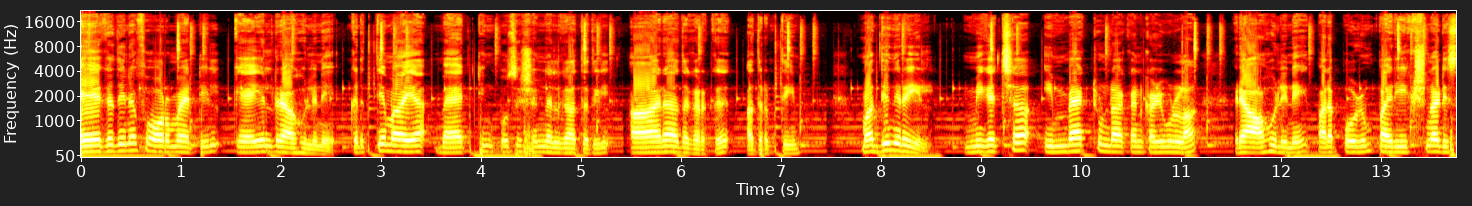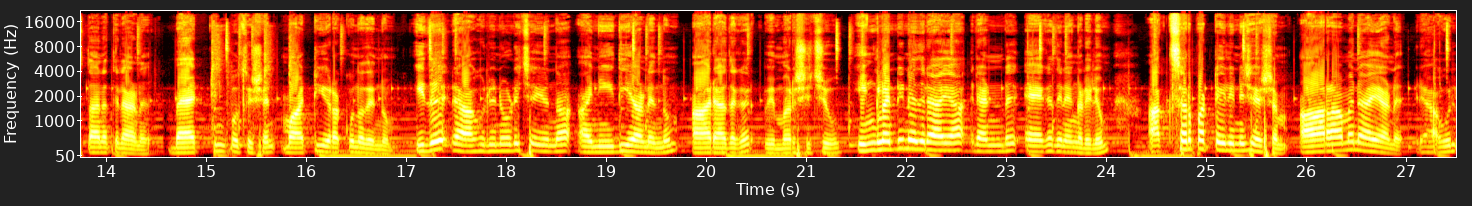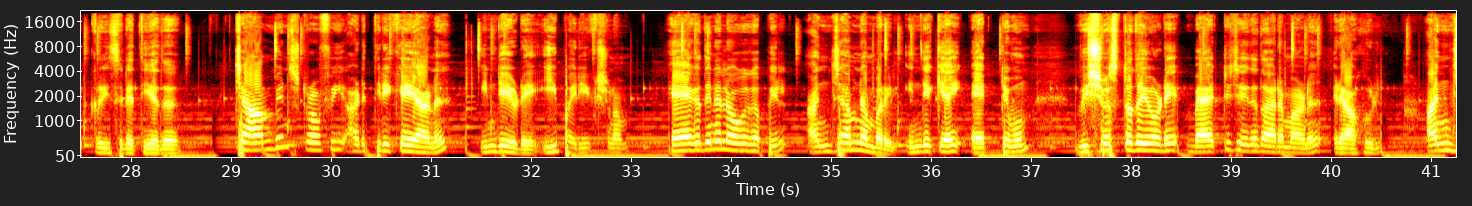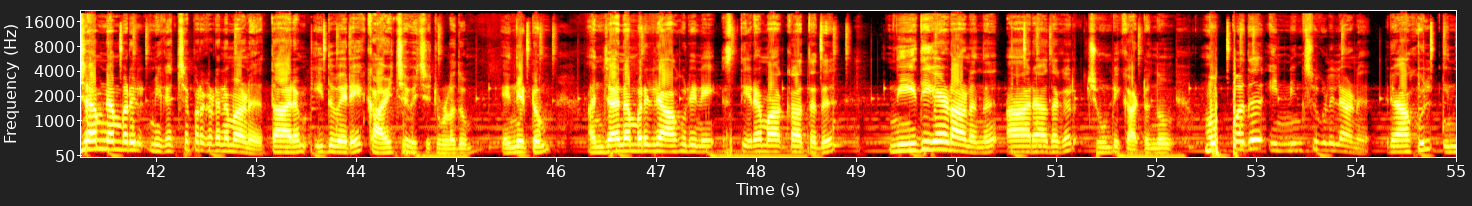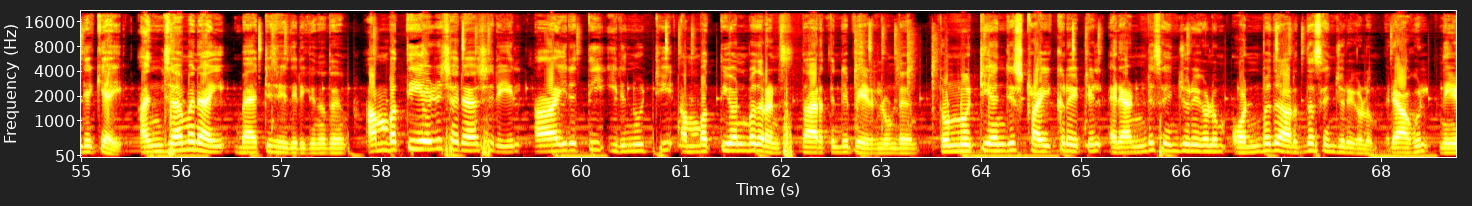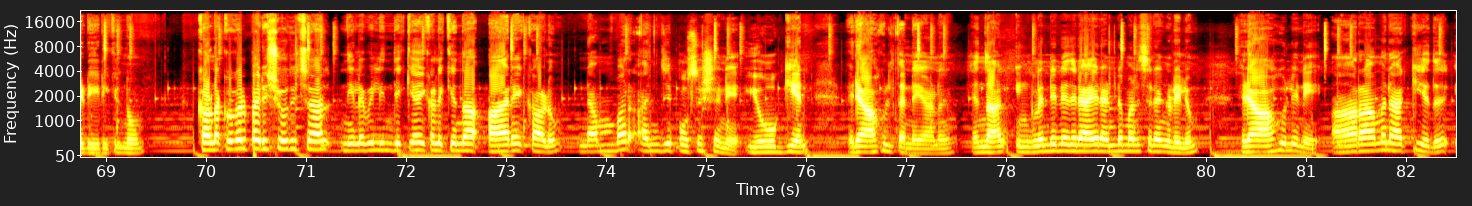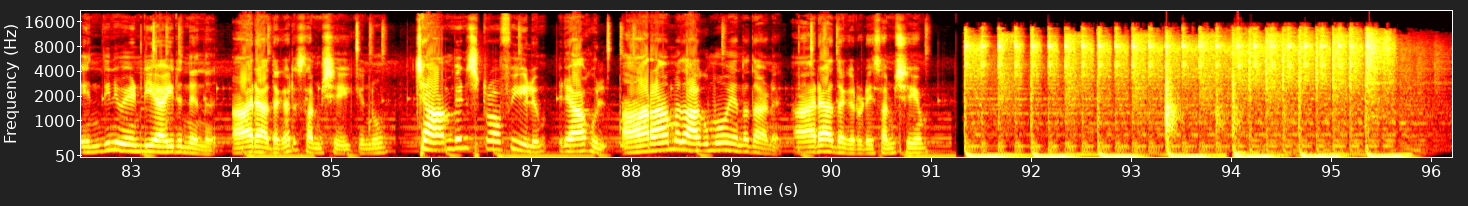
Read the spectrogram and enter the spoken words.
ഏകദിന ഫോർമാറ്റിൽ K L രാഹുലിന് കൃത്യമായ ബാറ്റിംഗ് പൊസിഷൻ നൽകാത്തതിൽ ആരാധകർക്ക് അതൃപ്തി. മധ്യനിരയിൽ മികച്ച ഇമ്പാക്റ്റ് ഉണ്ടാക്കാൻ കഴിവുള്ള രാഹുലിനെ പലപ്പോഴും പരീക്ഷണാടിസ്ഥാനത്തിലാണ് ബാറ്റിംഗ് പൊസിഷൻ മാറ്റിയിറക്കുന്നതെന്നും ഇത് രാഹുലിനോട് ചെയ്യുന്ന അനീതിയാണെന്നും ആരാധകർ വിമർശിച്ചു. ഇംഗ്ലണ്ടിനെതിരായ രണ്ട് ഏകദിനങ്ങളിലും അക്സർ പട്ടേലിന് ശേഷം ആറാമനായാണ് രാഹുൽ ക്രീസിലെത്തിയത്. ചാമ്പ്യൻസ് ട്രോഫി അടുത്തിരിക്കെയാണ് ഇന്ത്യയുടെ ഈ പരീക്ഷണം. ഏകദിന ലോകകപ്പിൽ അഞ്ചാം നമ്പറിൽ ഇന്ത്യക്കായി ഏറ്റവും വിശ്വസ്തയോടെ ബാറ്റ് ചെയ്ത താരമാണ് രാഹുൽ. അഞ്ചാം നമ്പറിൽ മികച്ച പ്രകടനമാണ് താരം ഇതുവരെ കാഴ്ചവെച്ചിട്ടുള്ളതും. എന്നിട്ടും അഞ്ചാം നമ്പറിൽ രാഹുലിനെ സ്ഥിരമാക്കാത്തത് നീതികേടാണെന്ന് ആരാധകർ ചൂണ്ടിക്കാട്ടുന്നു. മുപ്പത് ഇന്നിങ്സുകളിലാണ് രാഹുൽ ഇന്ത്യക്കായി അഞ്ചാമനായി ബാറ്റ് ചെയ്തിരിക്കുന്നത്. അമ്പത്തിയേഴ് ശരാശരിയിൽ ആയിരത്തി ഇരുന്നൂറ്റി അമ്പത്തിയൊൻപത് റൺസ് താരത്തിന്റെ പേരിലുണ്ട്. തൊണ്ണൂറ്റിയഞ്ച് സ്ട്രൈക്ക് റേറ്റിൽ രണ്ട് സെഞ്ചുറികളും ഒൻപത് അർദ്ധ സെഞ്ചുറികളും രാഹുൽ നേടിയിരിക്കുന്നു. കണക്കുകൾ പരിശോധിച്ചാൽ നിലവിൽ ഇന്ത്യക്കായി കളിക്കുന്ന ആരെക്കാളും നമ്പർ അഞ്ച് പൊസിഷന് യോഗ്യൻ രാഹുൽ തന്നെയാണ്. എന്നാൽ ഇംഗ്ലണ്ടിനെതിരായ രണ്ട് മത്സരങ്ങളിലും രാഹുലിനെ ആറാമനാക്കിയത് എന്തിനു വേണ്ടിയായിരുന്നെന്ന് ആരാധകർ സംശയിക്കുന്നു. ചാമ്പ്യൻസ് ട്രോഫിയിലും രാഹുൽ ആറാമതാകുമോ എന്നതാണ് ആരാധകരുടെ സംശയം.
